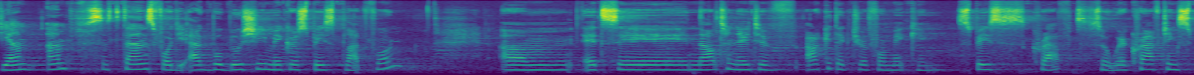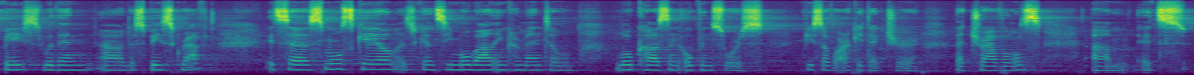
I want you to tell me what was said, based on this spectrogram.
the AMP, AMP stands for the Agbogbloshie Makerspace Platform. Um, it's a, an alternative architecture for making spacecraft. So we're crafting space within uh, the spacecraft. It's a small scale, as you can see, mobile, incremental, low cost, and open source piece of architecture that travels. Um, it's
